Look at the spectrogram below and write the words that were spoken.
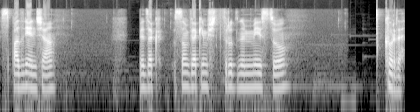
spadnięcia. Więc jak są w jakimś trudnym miejscu. Kurde.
